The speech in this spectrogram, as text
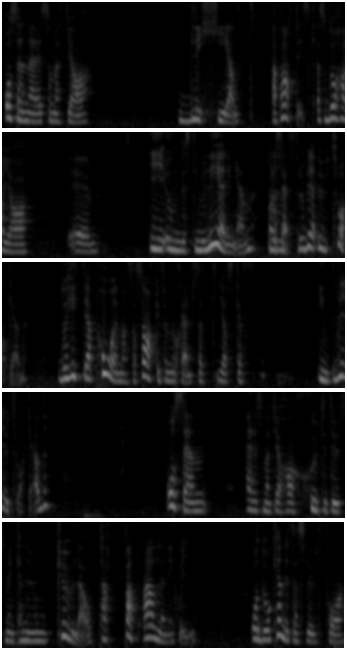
Och sen är det som att jag blir helt apatisk. Alltså då har jag eh, i understimuleringen på något sätt, för då blir jag uttråkad. Då hittar jag på en massa saker för mig själv så att jag ska inte bli uttråkad. Och sen är det som att jag har skjutit ut som en kanonkula och tappat all energi. Och då kan det ta slut på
